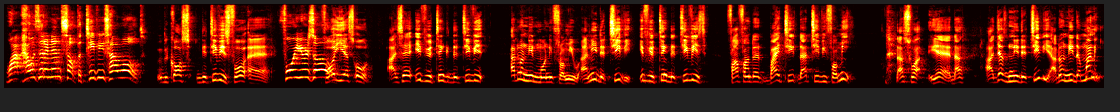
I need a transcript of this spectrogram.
Why, how is it an insult? The TV's how old? Because the TV is four, uh, Four years old. four years old. I say, if you think the TV, I don't need money from you. I need the TV. If you think the TV is 500, buy t- that TV for me. That's what, yeah, that, I just need the TV. I don't need the money.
